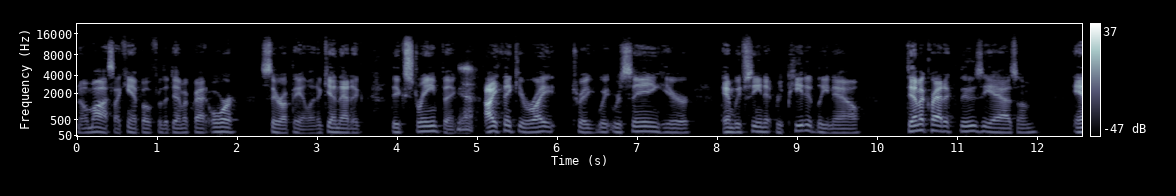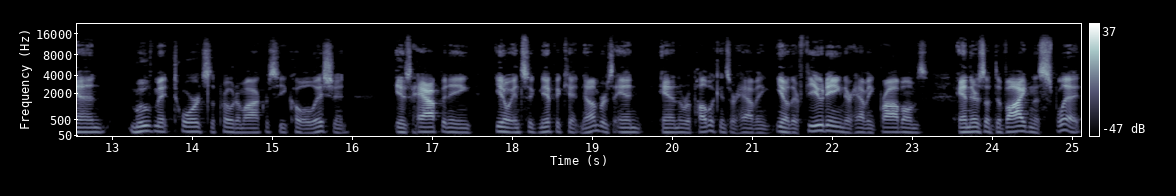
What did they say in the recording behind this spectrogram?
no mas, I can't vote for the Democrat or Sarah Palin. Again, that the extreme thing. Yeah. I think you're right, Trig. We're seeing here, and we've seen it repeatedly now, Democratic enthusiasm and movement towards the pro democracy coalition is happening, you know, in significant numbers. And and the Republicans are having, you know, they're feuding, they're having problems, and there's a divide and a split,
